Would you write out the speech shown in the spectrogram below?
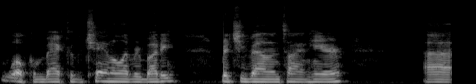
Welcome back to the channel, everybody. Richie Valentine here. Uh,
